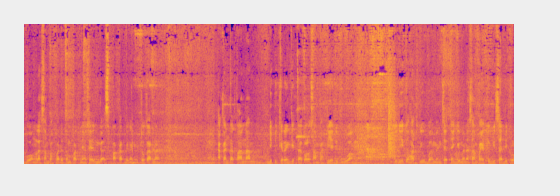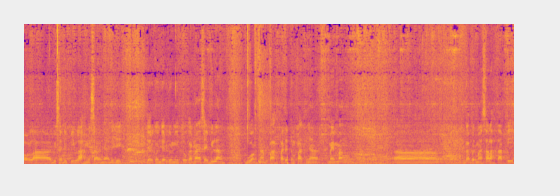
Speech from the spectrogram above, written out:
buanglah sampah pada tempatnya. Saya nggak sepakat dengan itu karena akan tertanam di pikiran kita kalau sampah itu ya dibuang. Jadi itu harus diubah mindsetnya gimana sampah itu bisa dikelola bisa dipilah misalnya. Jadi jargon-jargon itu. Karena saya bilang buang sampah pada tempatnya memang eh, nggak uh, bermasalah tapi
